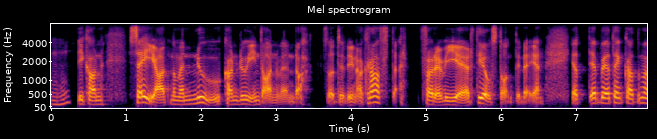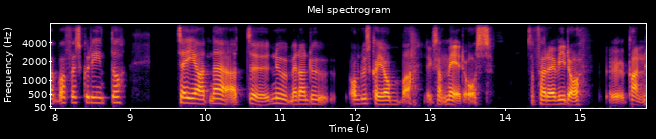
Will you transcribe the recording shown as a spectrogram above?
Mm. De kan säga att men nu kan du inte använda så att dina krafter före vi ger tillstånd till dig igen. Jag, jag börjar tänka att men varför skulle de inte säga att, nej, att eh, nu medan du, om du ska jobba liksom med oss så före vi då eh, kan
